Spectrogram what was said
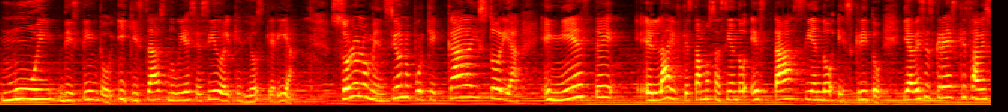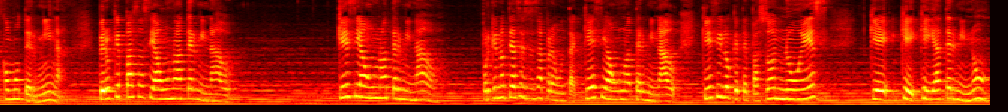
muy distinto y quizás no hubiese sido el que Dios quería. Solo lo menciono porque cada historia en este el live que estamos haciendo está siendo escrito y a veces crees que sabes cómo termina. Pero ¿qué pasa si aún no ha terminado? ¿Qué si aún no ha terminado? ¿Por qué no te haces esa pregunta? ¿Qué si aún no ha terminado? ¿Qué si lo que te pasó no es que, que, que ya terminó?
